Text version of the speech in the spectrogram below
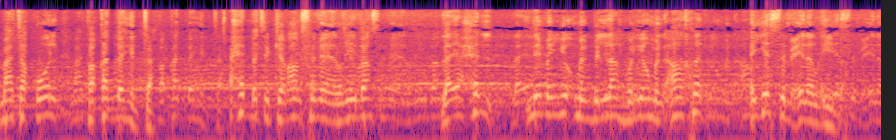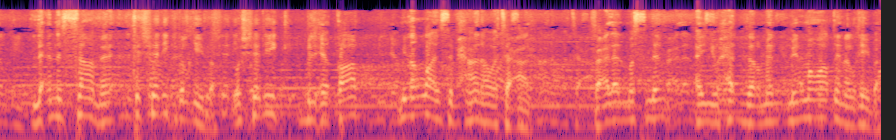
ما تقول فقد بهته أحبة الكرام سمع الغيبة. لا يحل لمن يؤمن بالله واليوم الآخر أن يسمع إلى الغيبة. لأن السامع كشريك بالغيبة والشريك بالعقاب من الله سبحانه وتعالى. فعلى المسلم أن يحذر من, من مواطن الغيبة.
